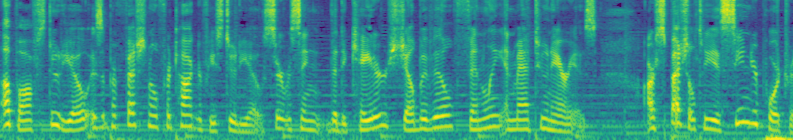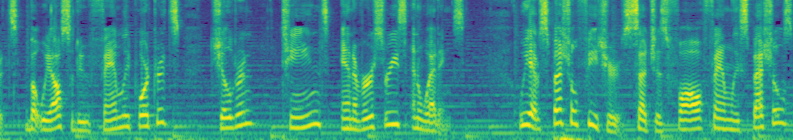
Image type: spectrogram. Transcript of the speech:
Uphoff Studio is a professional photography studio servicing the Decatur, Shelbyville, Findlay, and Mattoon areas. Our specialty is senior portraits, but we also do family portraits, children, teens, anniversaries, and weddings. We have special features such as fall family specials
